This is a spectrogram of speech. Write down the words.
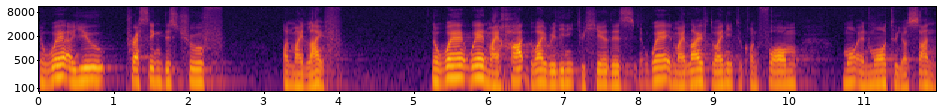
And where are you pressing this truth on my life? Now, where, where in my heart do I really need to hear this? Where in my life do I need to conform more and more to your Son?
